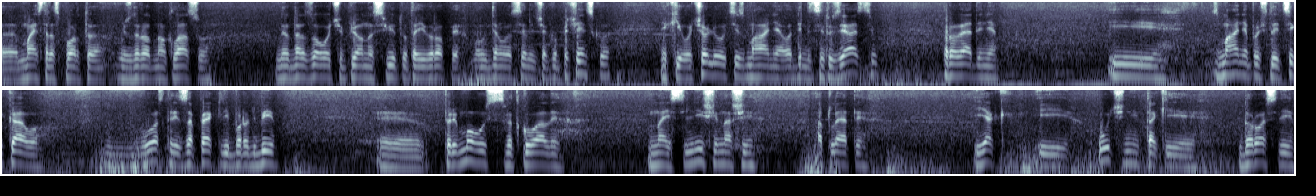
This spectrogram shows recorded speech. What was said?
е, майстра спорту міжнародного класу, неодноразового чемпіона світу та Європи Володимира Васильовича Копичинського, який очолював ці змагання, один із ентузіастів проведення. І змагання пройшли цікаво, в гострій запеклій боротьбі. Е, Перемогу святкували найсильніші наші атлети, як і учні, так і дорослі.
